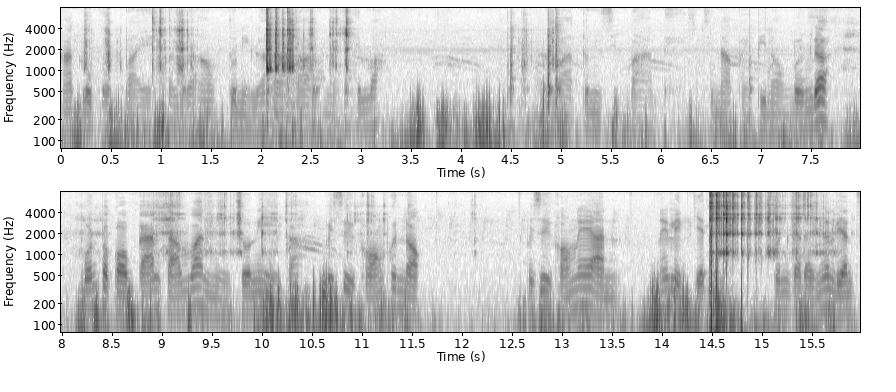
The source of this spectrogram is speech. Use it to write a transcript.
หักลบออกไปก็เหลือเอาตัวนี้เหลือห้าบาทนะเห็นปะห้าบาทตัวนี้สิบบาทสินับให้พี่น้อง เบิ่งเด้อผลประกอบการสามวันนี่ตัวนี้กะไปซื้อของเพิ่นดอก ไปซื้อของในอันในเหล็กเจ็ดเพิ่นก็ได้เงินเหรียญส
